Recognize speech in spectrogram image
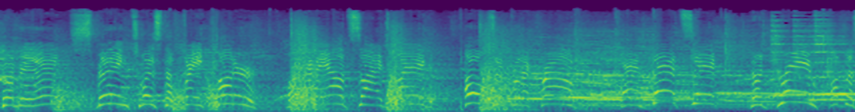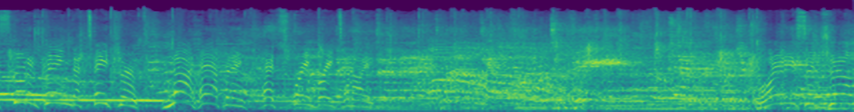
Could be it. Spinning twist of fate cutter. Look at the outside leg. Posing for the crowd. And that's it. The dream of the student being the teacher not happening at spring break tonight. Ladies and gentlemen,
